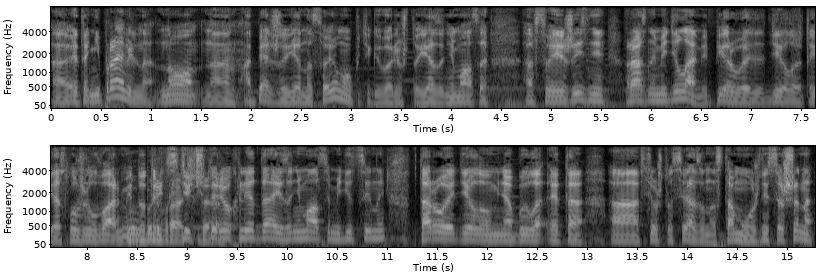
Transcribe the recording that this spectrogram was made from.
это неправильно, но, опять же, я на своем опыте говорю, что я занимался в своей жизни разными делами. Первое дело, это я служил в армии Вы до были врач, 34 лет, да, и занимался медициной. Второе дело у меня было это все, что связано с таможней. Совершенно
